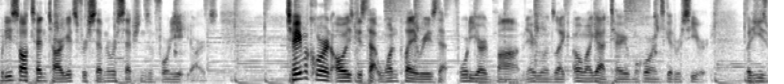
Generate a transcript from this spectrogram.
but he saw 10 targets for seven receptions and 48 yards. Terry McLaurin always gets that one play where he's that 40 yard bomb, and everyone's like, oh my God, Terry McLaurin's a good receiver. But he's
